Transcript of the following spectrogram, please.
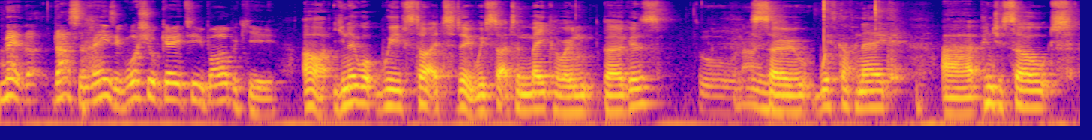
Mate, that, that's amazing. What's your go-to barbecue? oh, you know what we've started to do? We've started to make our own burgers. Ooh, nice. So whisk up an egg, uh, pinch of salt,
